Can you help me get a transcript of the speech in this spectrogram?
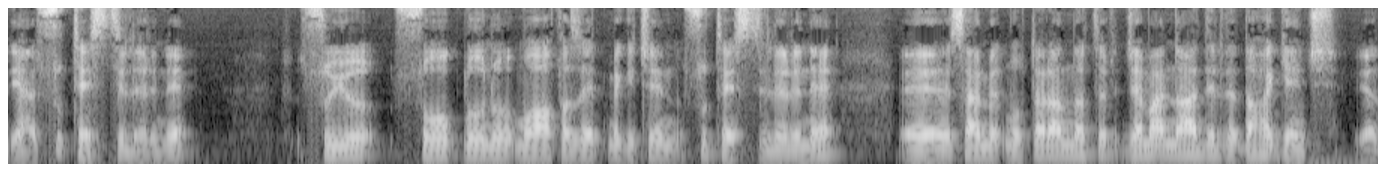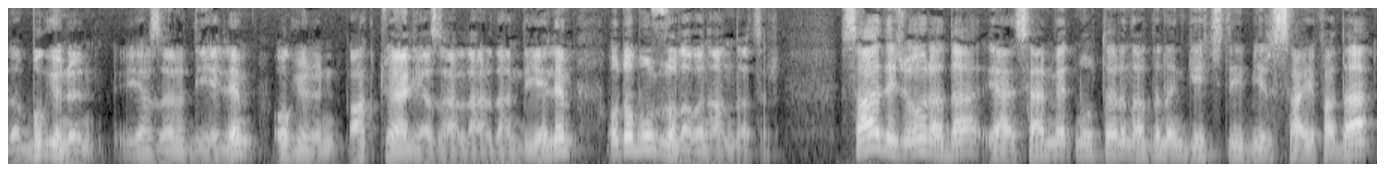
yani su testilerini, suyu soğukluğunu muhafaza etmek için su testilerini e, Sermet Muhtar anlatır. Cemal Nadir de daha genç ya da bugünün yazarı diyelim, o günün aktüel yazarlardan diyelim, o da buzdolabını anlatır. Sadece orada yani Sermet Muhtar'ın adının geçtiği bir sayfada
